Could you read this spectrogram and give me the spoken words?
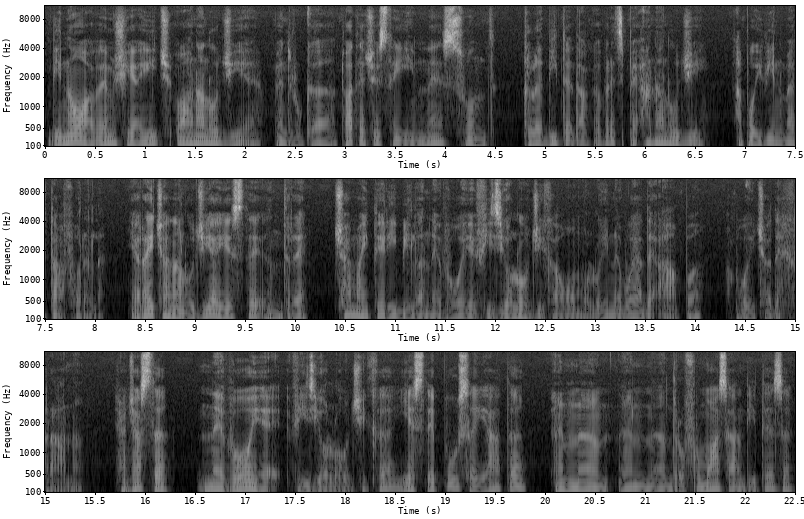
Din nou avem și aici o analogie, pentru că toate aceste imne sunt clădite, dacă vreți, pe analogii. Apoi vin metaforele. Iar aici analogia este între cea mai teribilă nevoie fiziologică a omului, nevoia de apă, apoi cea de hrană. Și această nevoie fiziologică este pusă, iată, în, în, într-o frumoasă antiteză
